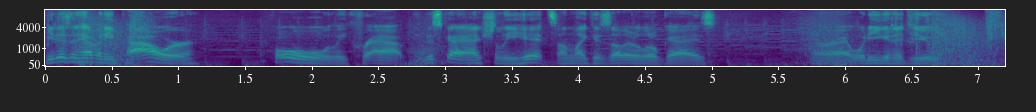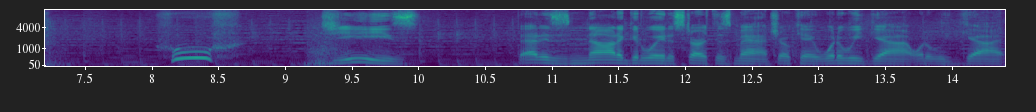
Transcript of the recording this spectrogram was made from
He doesn't have any power. Holy crap. This guy actually hits, unlike his other little guys. Alright, what are you gonna do? Whew. Jeez. That is not a good way to start this match. Okay, what do we got? What do we got?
